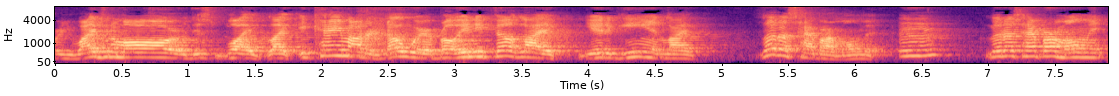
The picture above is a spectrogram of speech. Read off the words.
Are you wifing them all, or just like like it came out of nowhere, bro? And it felt like yet again, like let us have our moment. Mhm. Let us have our moment.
